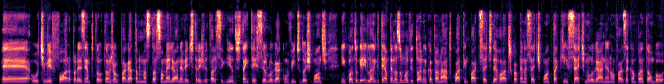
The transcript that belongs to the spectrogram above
É, o time fora, por exemplo, o Tanjong Pagar está numa situação melhor, né? Vem de três vitórias seguidas, está em terceiro lugar com 22 pontos. Enquanto o Geylang tem apenas uma vitória no campeonato, quatro empates, sete derrotas, com apenas sete pontos, está aqui em sétimo lugar, né? Não faz a campanha tão boa.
